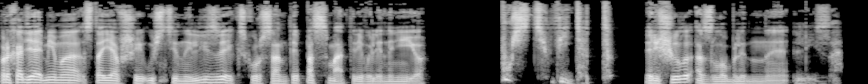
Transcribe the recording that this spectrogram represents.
Проходя мимо стоявшей у стены Лизы, экскурсанты посматривали на нее. — Пусть видят! — решила озлобленная Лиза.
